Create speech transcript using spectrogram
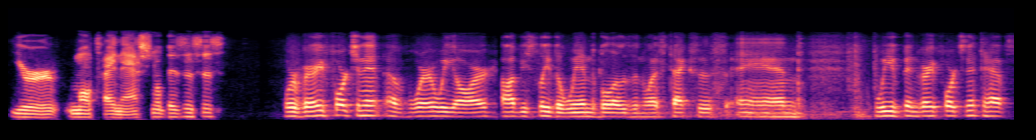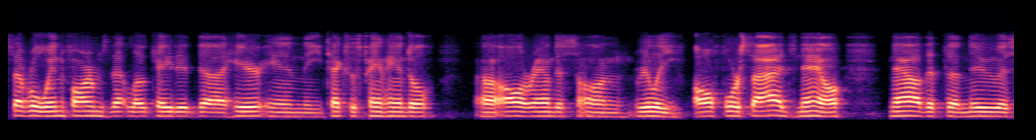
your multinational businesses? We're very fortunate of where we are. Obviously, the wind blows in West Texas, and we've been very fortunate to have several wind farms that located uh, here in the Texas Panhandle, uh, all around us on really all four sides now. Now that the newest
